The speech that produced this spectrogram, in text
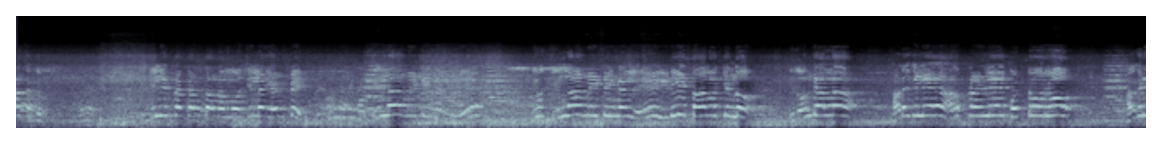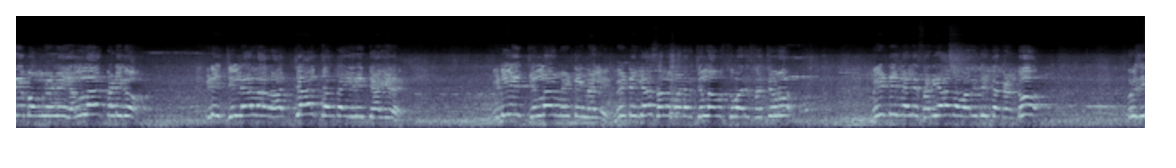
ಶಾಸಕರು. ಇಲ್ಲಿರ್ತಕ್ಕಂಥ ನಮ್ಮ ಜಿಲ್ಲಾ ಎಂ ಪಿ ಜಿಲ್ಲಾ ಮೀಟಿಂಗ್ನಲ್ಲಿ ನೀವು ಜಿಲ್ಲಾ ಮೀಟಿಂಗ್ನಲ್ಲಿ ಇಡೀ ತಾಲೂಕಿಂದು ಇದೊಂದೇ ಅಲ್ಲ, ಹಡಗಲಿ, ಹರಪನಹಳ್ಳಿ, ಕೊಟ್ಟೂರು ಹಗರಿಬೊಮ್ಮನಹಳ್ಳಿ ಎಲ್ಲ ಕಡೆಗೂ ಇಡೀ ಜಿಲ್ಲೆ ಎಲ್ಲ ರಾಜ್ಯಾದ್ಯಂತ ಈ ರೀತಿಯಾಗಿದೆ. ಇಡೀ ಜಿಲ್ಲಾ ಮೀಟಿಂಗ್ನಲ್ಲಿ ಮೀಟಿಂಗ್ ಯಾವ ಸಲ ಮಾಡಿದ್ರು ಜಿಲ್ಲಾ ಉಸ್ತುವಾರಿ ಸಚಿವರು ಮೀಟಿಂಗ್ನಲ್ಲಿ ಸರಿಯಾದ ವರದಿ ತಗೊಂಡು ಕೃಷಿ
